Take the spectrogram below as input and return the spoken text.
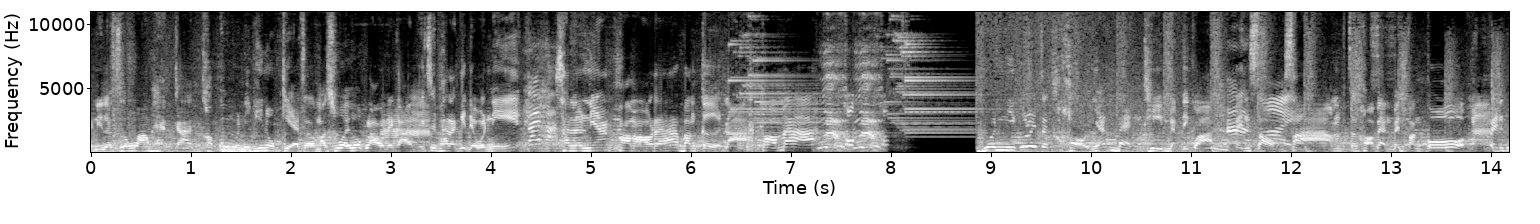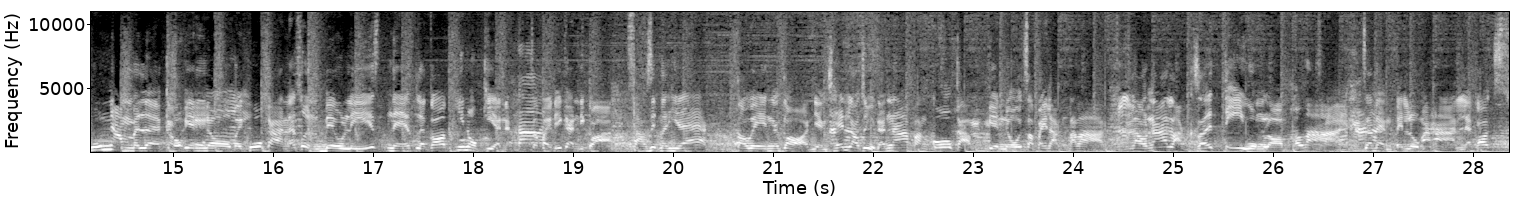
วันนี้เราจะต้องวางแผนกันขอบคุณวันนี้พี่โนเกียจะมาช่วยพวกเราในการพิชิตภารกิจเดี๋ยววันนี้ได้ค่ะ ฉันแล้วเนี้ยความเอาละบังเกิดละพร้อมไหมคะ วันนี้ก็เลยจะขออนุญาตแบ่งทีมแบบดีกว่าเป็น2 3 จะขอแบ่งเป็นฟังโก้ เป็นผู้นำไปเลยกับเปียโนไปคู่กันและส่วนเบลลิสเนส แล้วก็พี่โนเกียเนี่ยได้ จะไปด้วยกันดีกว่า 30 นาทีแรกตะเวนกันก่อน อย่างเช่นเราจะอยู่ด้านหน้าฟังโก้กับเปียโนจะไปหลังตลาด เราหน้าหลักจะได้ตีวงล้อมเข้ามาจะแบ่ง เป็นโรงอาหาร แล้วก็โซ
